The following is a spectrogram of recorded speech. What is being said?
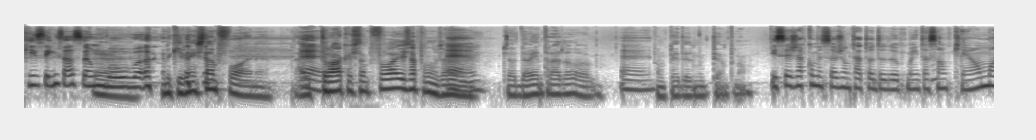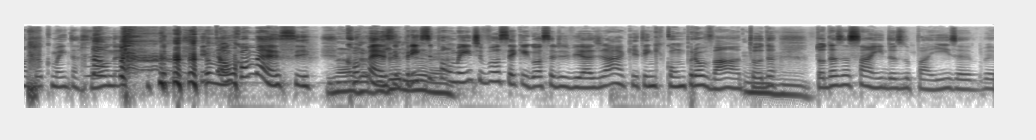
Que sensação É, boa. Ano que vem Stamp for, né? Aí É. troca Stamp for e já, pum, já, É. já deu a entrada logo. É. Não perder muito tempo, não. E você já começou a juntar toda a documentação, porque é uma documentação, né? então comece. Não, comece. né? Principalmente você que gosta de viajar, que tem que comprovar toda, Uhum. todas as saídas do país. É, é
